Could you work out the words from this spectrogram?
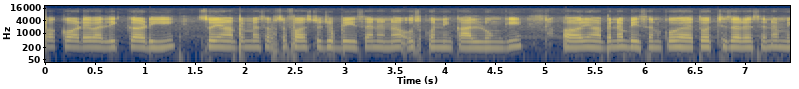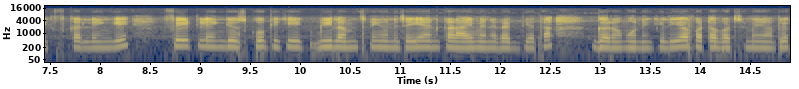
पकौड़े वाली कढ़ी। सो यहाँ पे मैं सबसे फ़र्स्ट जो बेसन है ना, उसको निकाल लूँगी। और यहाँ पे ना, बेसन को है तो अच्छी तरह से ना मिक्स कर लेंगे। फेंट लेंगे उसको, क्योंकि एक भी लम्स नहीं होने चाहिए। एंड कढ़ाई मैंने रख दिया था गर्म होने के लिए। फटाफट से मैं यहाँ पे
